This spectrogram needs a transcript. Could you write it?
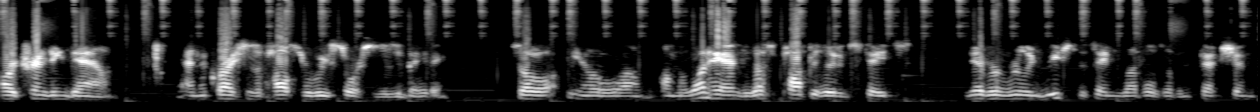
are trending down, and the crisis of hospital resources is abating. So, you know, um, on the one hand, less populated states never really reached the same levels of infection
